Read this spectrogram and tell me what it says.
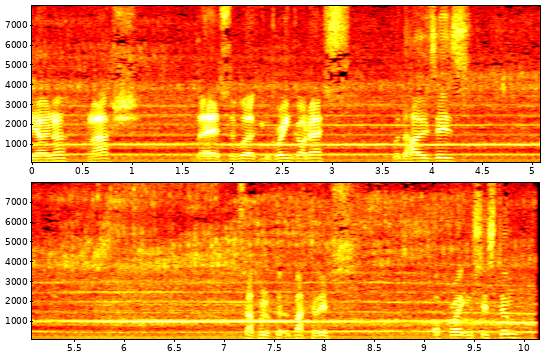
the owner, Flash. There's the working green goddess with the hoses. Let's have a look at the back of this operating system.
